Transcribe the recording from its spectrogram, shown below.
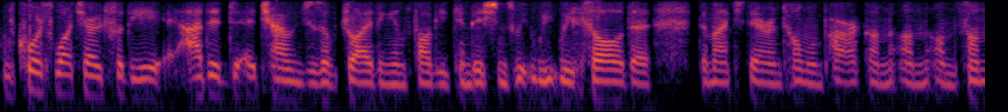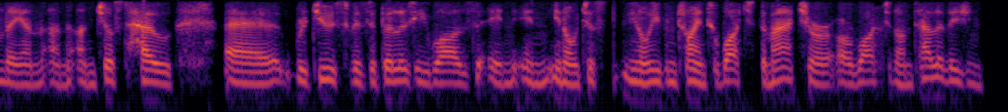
of course, watch out for the added uh, challenges of driving in foggy conditions. We, we, we saw the, the match there in Thomond Park on, on, on Sunday, and, and, and just how uh, reduced visibility was in, in you know just you know even trying to watch the match or, or watch it on television.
